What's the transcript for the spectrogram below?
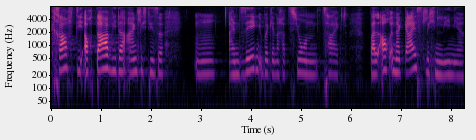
Kraft, die auch da wieder eigentlich diese, mh, mm, einen Segen über Generationen zeigt. Weil auch in der geistlichen Linie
